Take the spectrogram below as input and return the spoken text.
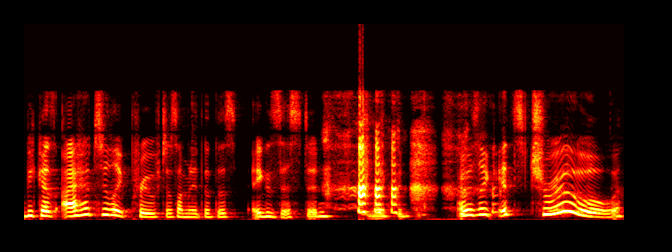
because I had to like prove to somebody that this existed. Like the- I was like, it's true.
